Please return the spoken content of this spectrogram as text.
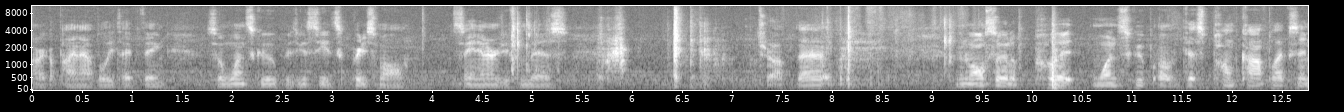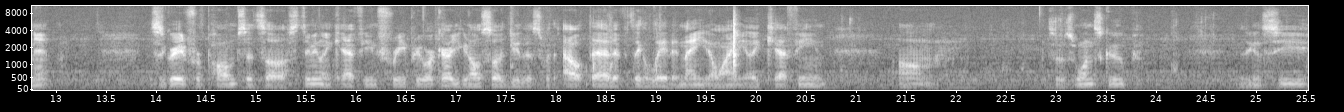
or like a pineapple type thing. So one scoop, as you can see, it's pretty small. Same energy from this. Drop that. And I'm also gonna put one scoop of this pump complex in it. This is great for pumps. It's a stimulant caffeine free pre-workout. You can also do this without that if it's like late at night, you don't want any like caffeine. Um, so it's one scoop. As you can see,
